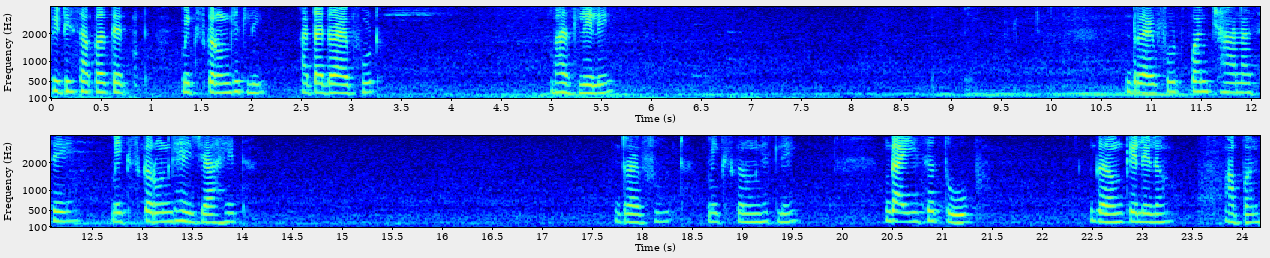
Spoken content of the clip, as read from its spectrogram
पिठी साखर त्यात मिक्स करून घेतली. आता ड्रायफ्रूट भाजलेले. ड्रायफ्रूट पण छान असे मिक्स करून घ्यायचे आहेत. ड्रायफ्रूट मिक्स करून घेतले. गाईचं तूप. गरम केलेलं आपण.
